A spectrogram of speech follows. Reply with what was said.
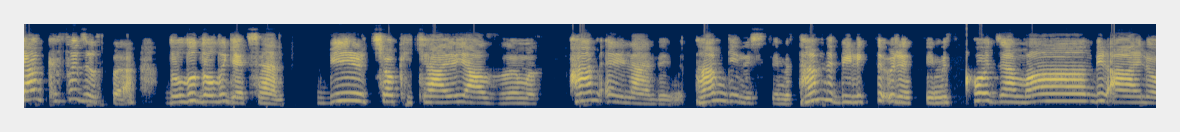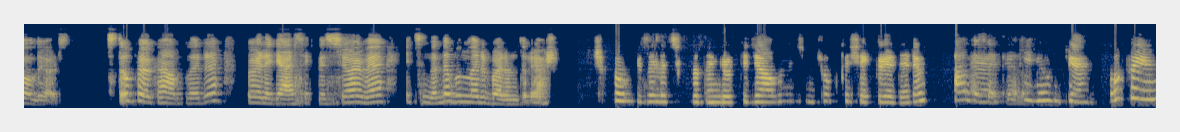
Yani kısacası dolu dolu geçen, birçok hikaye yazdığımız, hem eğlendiğimiz, hem geliştiğimiz, hem de birlikte ürettiğimiz kocaman bir aile oluyoruz. İşte kampları böyle gerçekleşiyor ve içinde de bunları barındırıyor. Çok güzel açıkladın Gökçe. Cevabın için çok teşekkür ederim. Ben Ee, teşekkür ederim. peki Gökçe,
